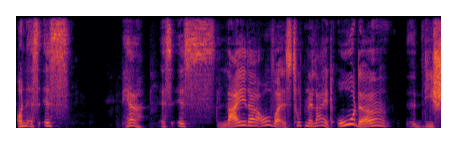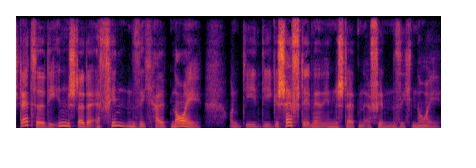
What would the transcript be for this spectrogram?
Und es ist, ja, es ist leider over. Es tut mir leid. Oder die Städte, die Innenstädte erfinden sich halt neu und die, die Geschäfte in den Innenstädten erfinden sich neu.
